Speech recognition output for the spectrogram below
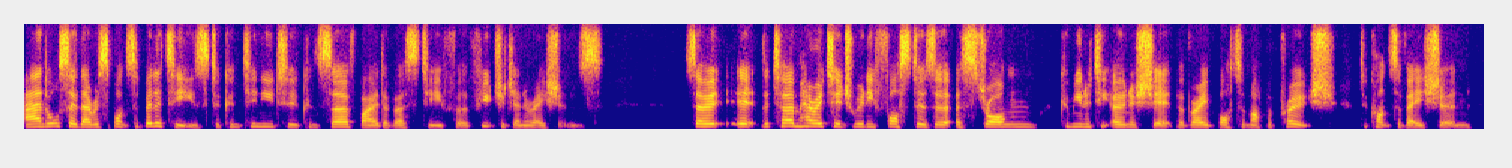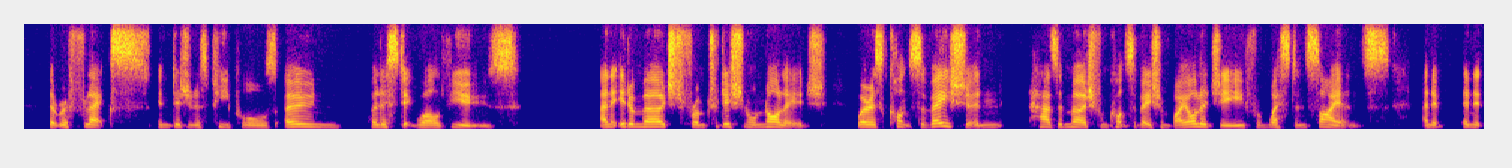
and also their responsibilities to continue to conserve biodiversity for future generations. So it, it, the term heritage really fosters a, a strong community ownership, a very bottom up approach to conservation that reflects Indigenous peoples' own holistic worldviews. And it emerged from traditional knowledge, whereas conservation has emerged from conservation biology, from Western science. And it, and it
